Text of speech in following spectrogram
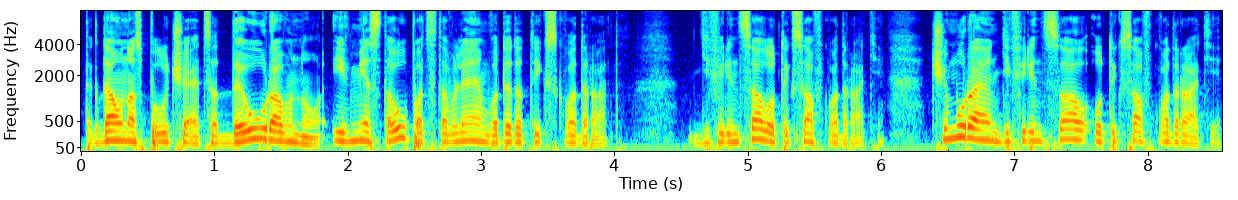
Тогда у нас получается du равно, и вместо u подставляем вот этот x квадрат. Дифференциал от x в квадрате. Чему равен дифференциал от x в квадрате?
